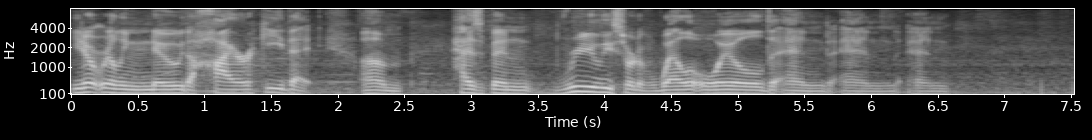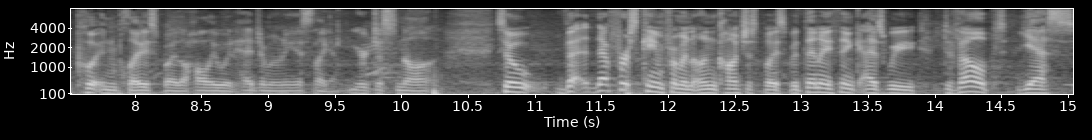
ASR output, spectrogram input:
you don't really know the hierarchy that um, has been really sort of well oiled and and and put in place by the hollywood hegemony. It's like you're just not. So that, that first came from an unconscious place but then i think as we developed yes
